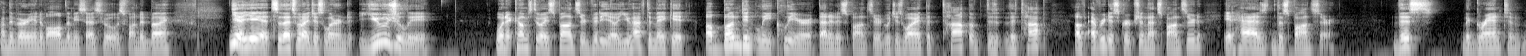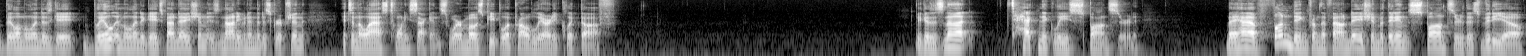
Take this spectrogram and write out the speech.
At the very end of all of them, he says who it was funded by. Yeah, yeah, yeah. So that's what I just learned. Usually, when it comes to a sponsored video, you have to make it abundantly clear that it is sponsored, which is why at the top of the, top of every description that's sponsored, it has the sponsor. This the grant and Bill and Melinda's Gate Bill and Melinda Gates Foundation is not even in the description. It's in the last 20 seconds where most people have probably already clicked off. Because it's not technically sponsored. They have funding from the foundation, but they didn't sponsor this video.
